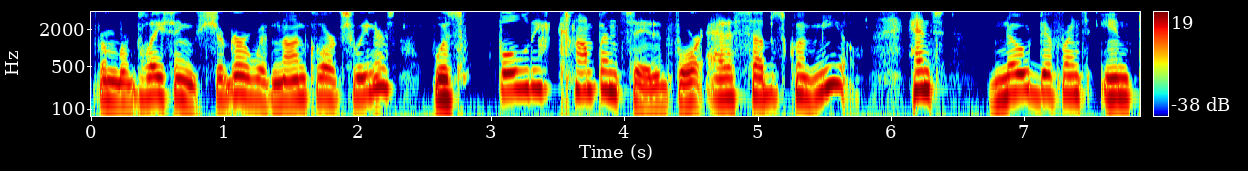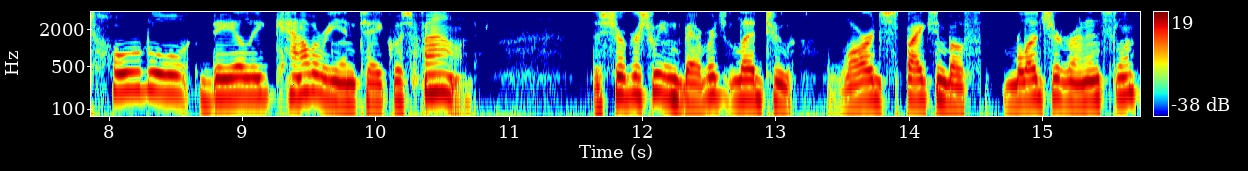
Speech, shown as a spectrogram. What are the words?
from replacing sugar with non-caloric sweeteners was fully compensated for at a subsequent meal. Hence, no difference in total daily calorie intake was found. The sugar-sweetened beverage led to large spikes in both blood sugar and insulin,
